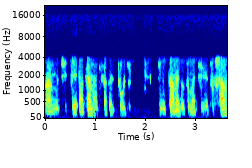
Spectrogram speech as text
un outil qui est interne, qui s'appelle Tools, qui nous permet d'automatiser tout ça.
